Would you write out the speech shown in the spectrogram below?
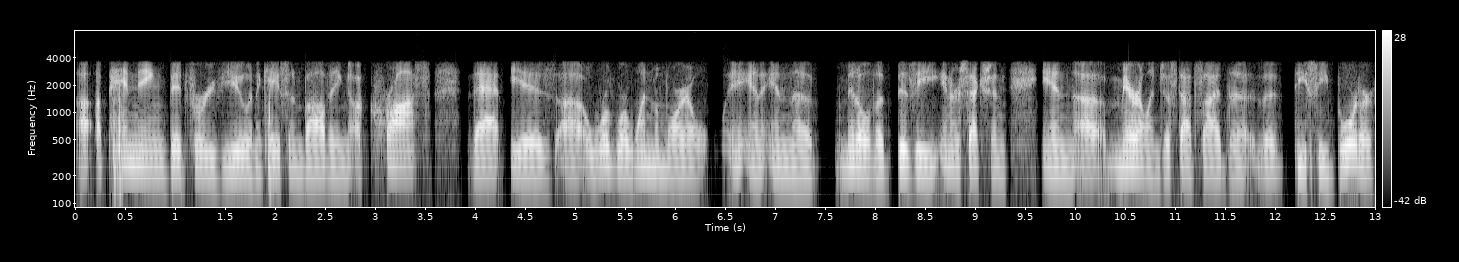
a pending bid for review in a case involving a cross that is uh, a World War One memorial in, in the busy intersection in uh, Maryland, just outside the, the D.C. border.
